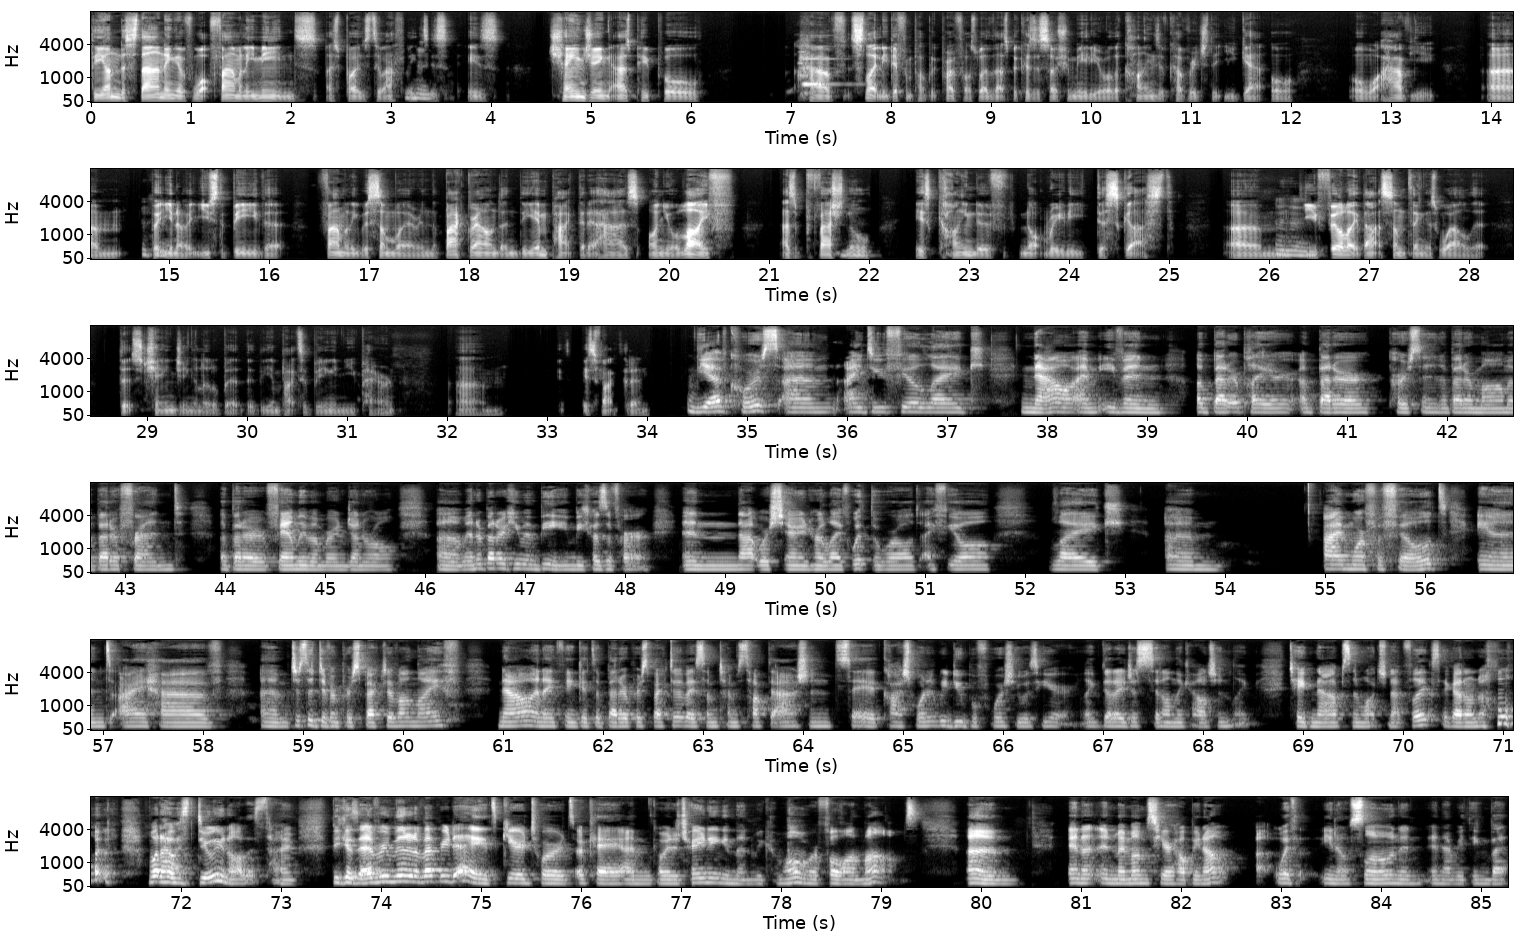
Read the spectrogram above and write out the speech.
the understanding of what family means, I suppose, to athletes mm-hmm. is is changing as people have slightly different public profiles, whether that's because of social media or the kinds of coverage that you get, or or what have you. Um, mm-hmm. But you know, it used to be that family was somewhere in the background, and the impact that it has on your life as a professional mm-hmm. Is kind of not really discussed. Um, Do mm-hmm. you feel like that's something as well that that's changing a little bit that the impact of being a new parent um, is factored in yeah of course um, i do feel like now i'm even a better player a better person a better mom a better friend a better family member in general um, and a better human being because of her and that we're sharing her life with the world i feel like um, i'm more fulfilled and i have um, just a different perspective on life now. And I think it's a better perspective. I sometimes talk to Ash and say, gosh, what did we do before she was here? Like, did I just sit on the couch and like take naps and watch Netflix? Like, I don't know what, what I was doing all this time because every minute of every day it's geared towards, okay, I'm going to training and then we come home, we're full on moms. Um, and, and my mom's here helping out uh, with, you know, Sloane and, and everything. But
